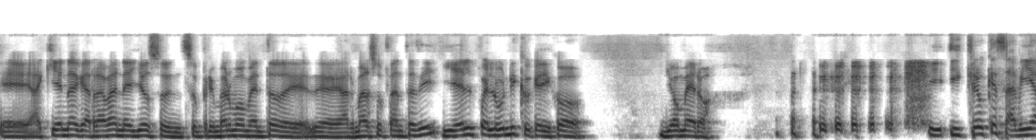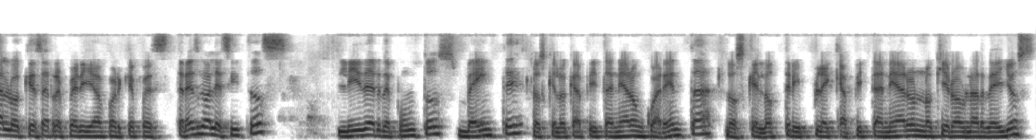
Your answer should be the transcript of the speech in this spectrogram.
eh, a quién agarraban ellos en su primer momento de, de armar su fantasy. Y él fue el único que dijo, yo mero. y, creo que sabía a lo que se refería, porque pues tres golecitos líder de puntos 20, los que lo capitanearon 40, los que lo triple capitanearon, no quiero hablar de ellos.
